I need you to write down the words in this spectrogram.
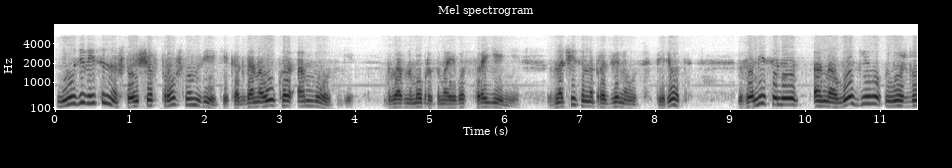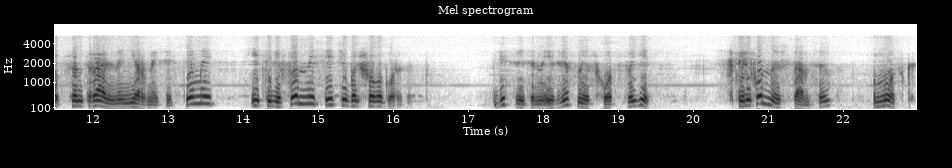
Неудивительно, что еще в прошлом веке, когда наука о мозге, главным образом о его строении, значительно продвинулась вперед, заметили аналогию между центральной нервной системой и телефонной сетью большого города. Действительно, известное сходство есть. В телефонную станцию мозг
